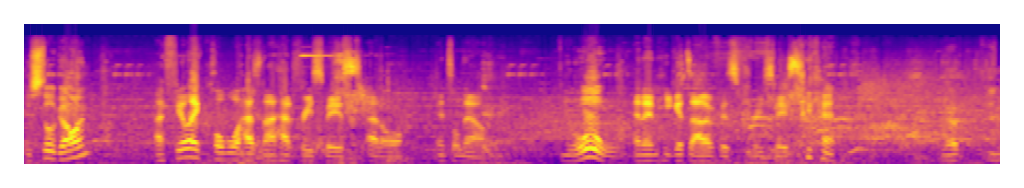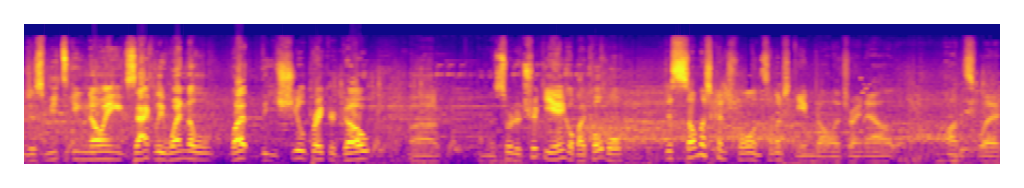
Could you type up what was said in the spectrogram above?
He's still going. I feel like Colbol has not had free space at all until now. Oh, And then he gets out of his free space again. Yep, and just Mewtwo knowing exactly when to let the shield breaker go uh, on the sort of tricky angle by Colbol. Just so much control and so much game knowledge right now on display.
